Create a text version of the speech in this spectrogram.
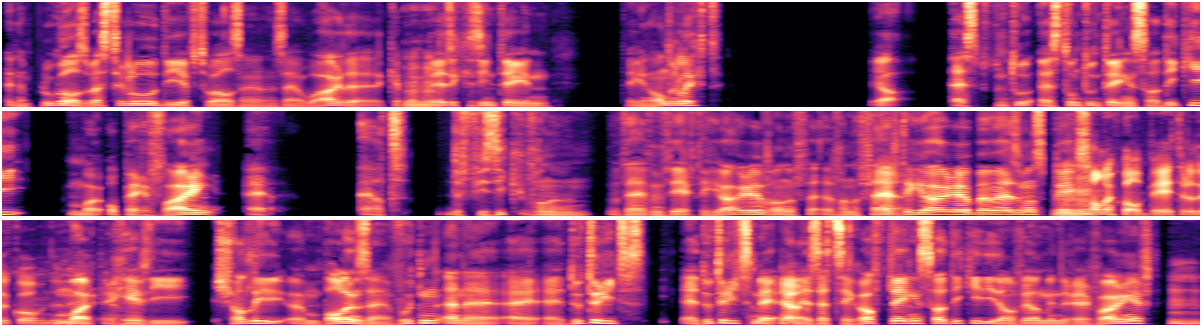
in een ploeg als Westerlo, die heeft wel zijn, zijn waarde. Ik heb Mhm. hem bezig gezien tegen, tegen Anderlecht. Ja, hij stond, toen, hij stond toen tegen Sadiki, maar op ervaring, hij, hij had de fysiek van een 45-jarige, van een, van een 50-jarige, bij wijze van spreken. Het zal nog wel beter de komende Maar weken. geeft die Shadley een bal in zijn voeten en hij, hij, hij, doet, er iets, hij doet er iets mee. Ja. En hij zet zich af tegen Sadiki, die dan veel minder ervaring heeft. Mhm.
